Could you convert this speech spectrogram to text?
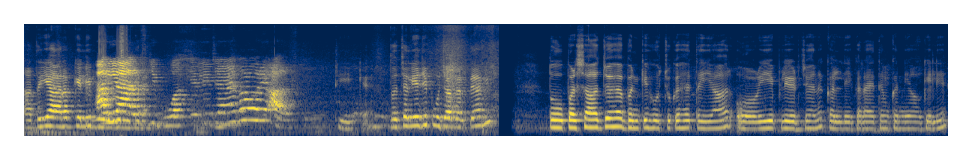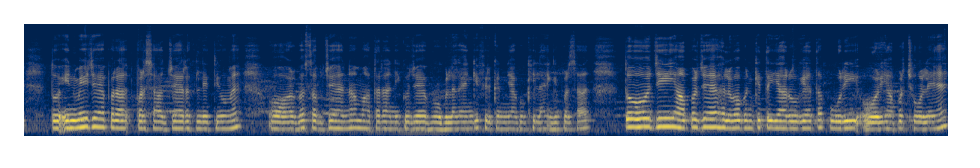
हूँ तो ये आरब के लिए है। की बुआ के लिए जाएगा और ये आरफ के लिए ठीक है तो चलिए जी पूजा करते हैं अभी तो प्रसाद जो है बन के हो चुका है तैयार और ये प्लेट जो है ना कल लेकर आए थे हम कन्याओं के लिए तो इनमें ही जो है प्रा- प्रसाद जो है रख लेती हूँ मैं और बस अब जो है ना माता रानी को जो है भोग लगाएँगे फिर कन्या को खिलाएँगे प्रसाद तो जी यहाँ पर जो है हलवा बन के तैयार हो गया था पूरी और यहाँ पर छोले हैं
